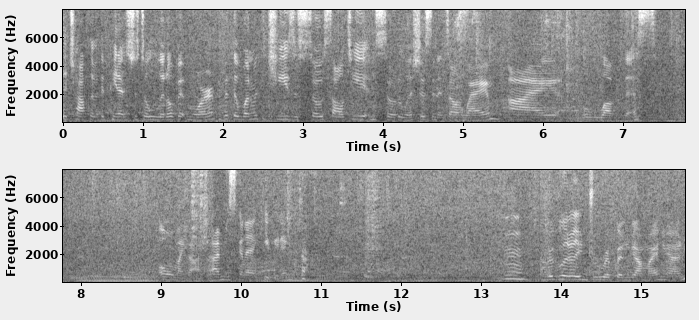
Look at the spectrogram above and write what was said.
the chocolate with the peanuts just a little bit more. But the one with the cheese is so salty and so delicious in its own way. I love this. Oh my gosh, I'm just gonna keep eating. Mm, it's literally dripping down my hand.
